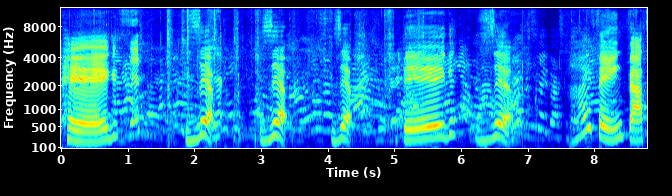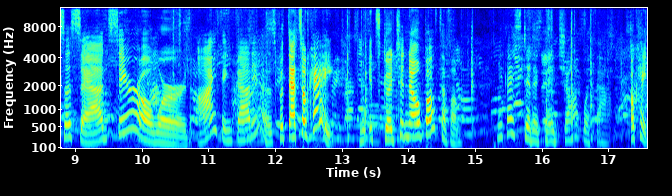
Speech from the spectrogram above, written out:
pig, Zip. zip, zip, zip, big, zip. I think that's a sad Sarah word. I think that is, but that's okay. It's good to know both of them. You guys did a good job with that. Okay,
